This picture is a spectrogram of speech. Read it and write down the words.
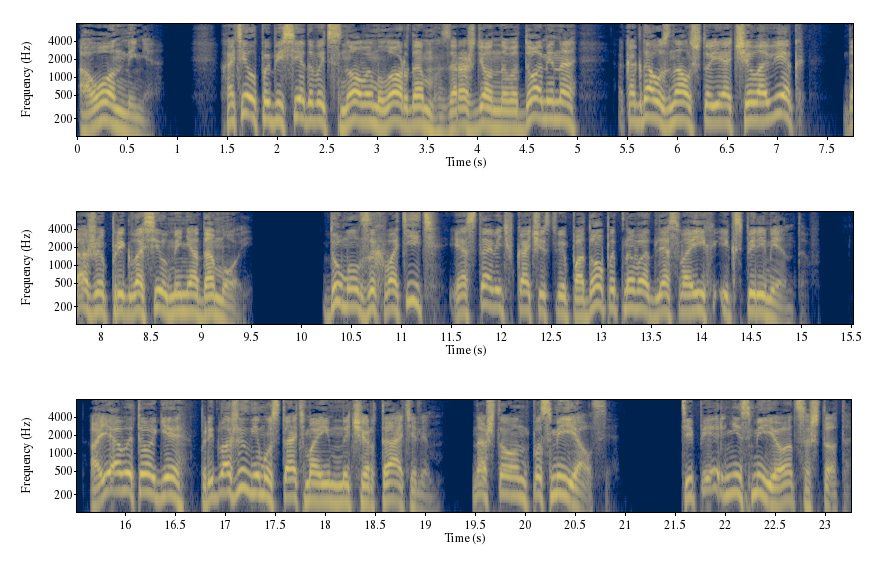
а он меня. Хотел побеседовать с новым лордом зарожденного домина, а когда узнал, что я человек, даже пригласил меня домой. Думал захватить и оставить в качестве подопытного для своих экспериментов. А я в итоге предложил ему стать моим начертателем, на что он посмеялся. Теперь не смеется что-то.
